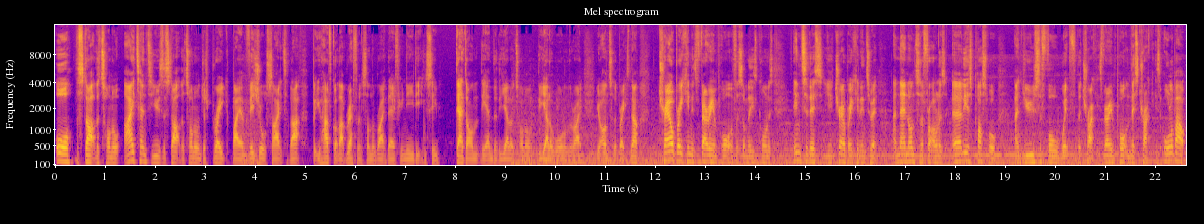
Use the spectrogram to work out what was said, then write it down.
or the start of the tunnel. I tend to use the start of the tunnel and just brake by a visual sight to that, but you have got that reference on the right there if you need it. You can see dead on the end of the yellow tunnel, the yellow wall on the right, you're onto the brakes. Now, trail braking is very important for some of these corners. Into this, you trail braking into it, and then onto the throttle as early as possible, and use the full width of the track. It's very important this track is all about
